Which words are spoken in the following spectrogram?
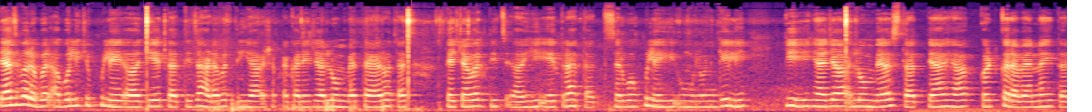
त्याचबरोबर अबोलीची फुले जी येतात ती झाडावरती ह्या अशा प्रकारे ज्या लोंब्या तयार होतात त्याच्यावरतीच ही येत राहतात. सर्व फुले ही उमलून गेली की ह्या ज्या लोंब्या असतात त्या ह्या कट कराव्या. नाही तर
